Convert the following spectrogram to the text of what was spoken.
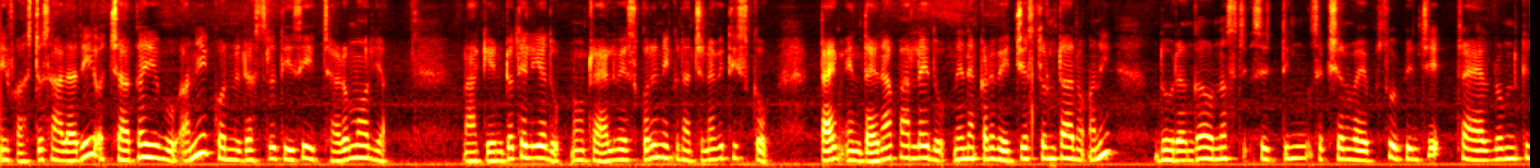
నీ ఫస్ట్ సాలరీ వచ్చాక ఇవ్వు అని కొన్ని డ్రెస్సులు తీసి ఇచ్చాడు మౌర్య. నాకేంటో తెలియదు. నువ్వు ట్రయల్ వేసుకొని నీకు నచ్చినవి తీసుకో. టైం ఎంతైనా పర్లేదు. నేను అక్కడ వెయిట్ చేస్తుంటాను అని దూరంగా ఉన్న సిట్టింగ్ సెక్షన్ వైపు చూపించి ట్రయల్ రూమ్కి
